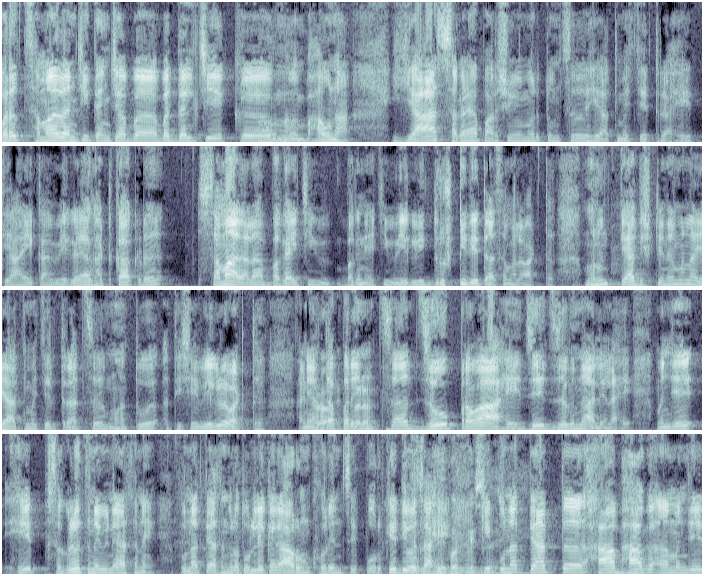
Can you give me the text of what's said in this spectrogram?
परत समाजांची त्यांच्या ब- बद्दलची एक भावना. या सगळ्या पार्श्वभूमीवर तुमचं हे आत्मचरित्र आहे त्या एका वेगळ्या घटकाकडं समाजाला बघायची बघण्याची वेगळी दृष्टी देतं असं मला वाटतं. म्हणून त्या दृष्टीनं मला या आत्मचरित्राचं महत्त्व अतिशय वेगळं वाटतं. आणि आतापर्यंतचा जो प्रवाह आहे जे जगणं आलेलं आहे म्हणजे हे सगळंच नवीन आहे असं नाही. पुन्हा त्या संदर्भात उल्लेख आहे अरुण खोरेंचे पोरके दिवस आहे की पुन्हा त्यात हा भाग म्हणजे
